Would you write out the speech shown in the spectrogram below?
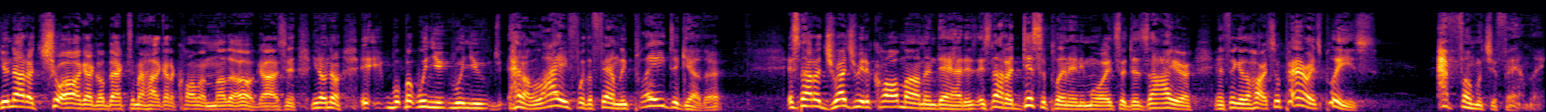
You're not a chore. Oh, I got to go back to my house. I got to call my mother. Oh, gosh. You know, no. It, but when you, when you had a life where the family played together, it's not a drudgery to call mom and dad. It's not a discipline anymore. It's a desire and a thing of the heart. So, parents, please have fun with your family.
